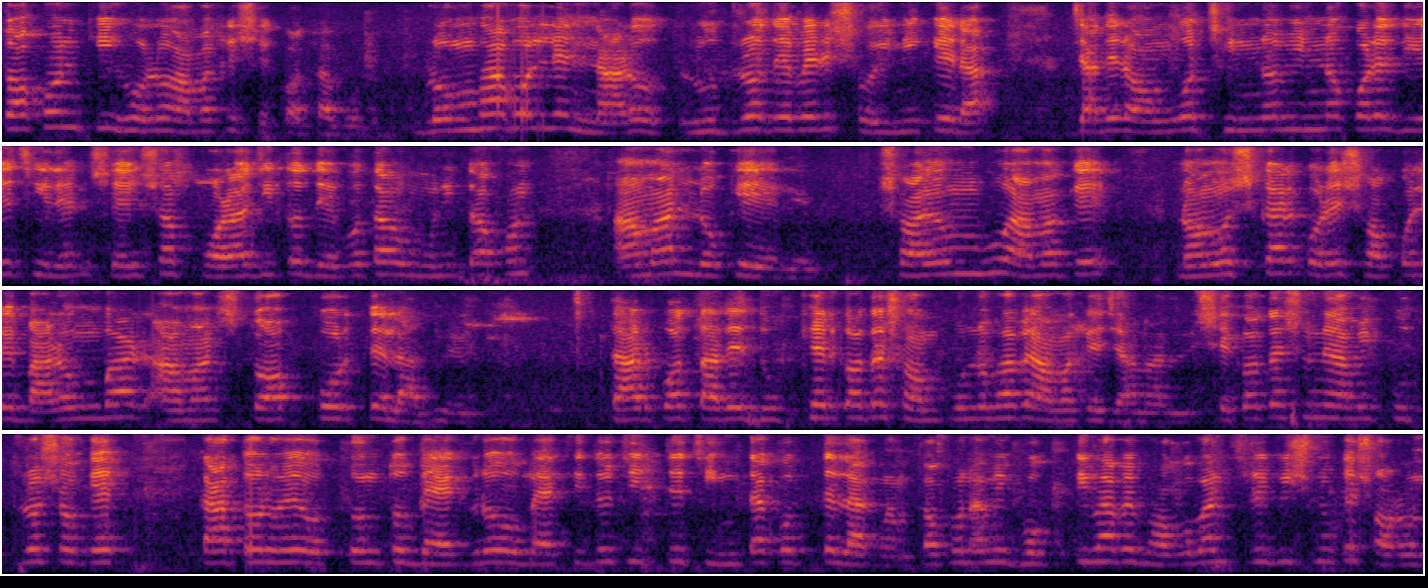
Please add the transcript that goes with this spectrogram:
তখন কি হলো আমাকে সে কথা বলুন। ব্রহ্মা বললেন, নারদ, রুদ্রদেবের সৈনিকেরা যাদের অঙ্গ ছিন্ন ভিন্ন করে দিয়েছিলেন, সেই সব পরাজিত দেবতা ও মুনি তখন আমার লোকে এলেন। স্বয়ম্ভু আমাকে নমস্কার করে সকলে বারংবার আমার স্তব করতে লাগলেন। তারপর তাদের দুঃখের কথা সম্পূর্ণভাবে আমাকে জানালেন। সে কথা শুনে আমি পুত্র শোকে কাতর হয়ে অত্যন্ত ব্যগ্র ও ব্যথিত চিত্তে চিন্তা করতে লাগলাম। তখন আমি ভক্তিভাবে ভগবান শ্রী বিষ্ণুকে স্মরণ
